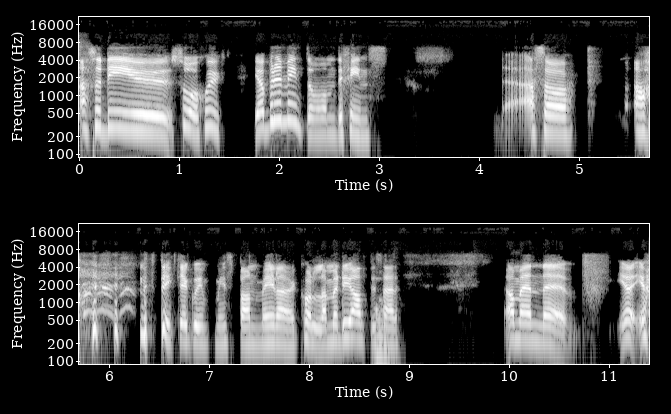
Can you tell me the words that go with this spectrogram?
Alltså det är ju så sjukt. Jag bryr mig inte om om det finns alltså, ja, nu tänkte jag gå in på min spammail och kolla, men det är ju alltid ja. så här, ja men, eh, jag,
